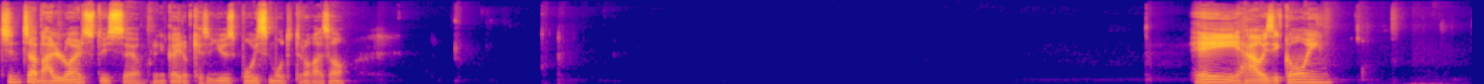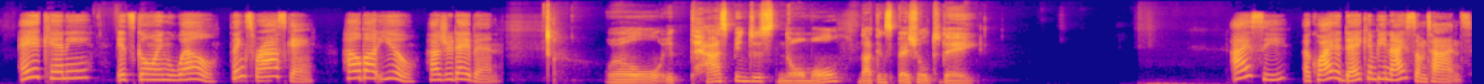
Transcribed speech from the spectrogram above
진짜 말로 할 수도 있어요. 그러니까 이렇게 해서 use voice 모드 들어가서 Hey, how is it going? Hey, Kenny. It's going well. Thanks for asking. How about you? How's your day been? Well, it has been just normal, nothing special today. I see. A quiet day can be nice sometimes.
